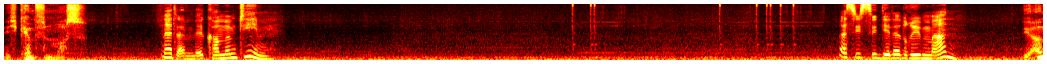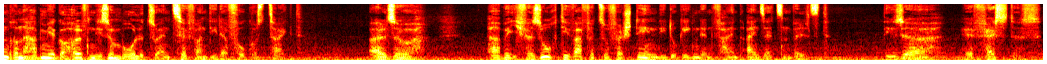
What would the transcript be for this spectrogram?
ich kämpfen muss. Na dann willkommen im Team. Was siehst du dir da drüben an? Die anderen haben mir geholfen, die Symbole zu entziffern, die der Fokus zeigt. Also habe ich versucht, die Waffe zu verstehen, die du gegen den Feind einsetzen willst. Dieser Hephaestus.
